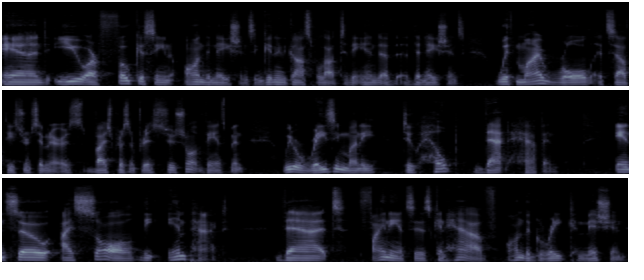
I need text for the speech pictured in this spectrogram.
and you are focusing on the nations and getting the gospel out to the end of the, the, nations. With my role at Southeastern Seminary as Vice President for Institutional Advancement, we were raising money to help that happen. And so I saw the impact that finances can have on the Great Commission.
